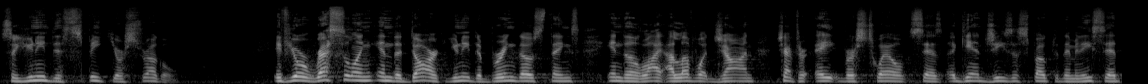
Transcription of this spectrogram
So you need to speak your struggle. If you're wrestling in the dark, you need to bring those things into the light. I love what John chapter 8 verse 12 says. Again, Jesus spoke to them and he said,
